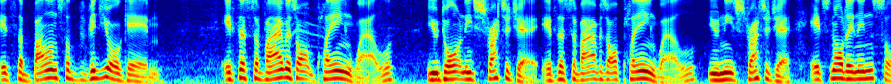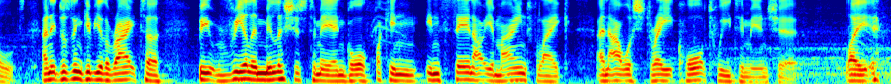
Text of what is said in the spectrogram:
It's the balance of the video game. If the survivors aren't playing well, you don't need strategy. If the survivors are playing well, you need strategy. It's not an insult. And it doesn't give you the right to be really malicious to me and go fucking insane out of your mind for like an hour straight quote tweeting me and shit. Like...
